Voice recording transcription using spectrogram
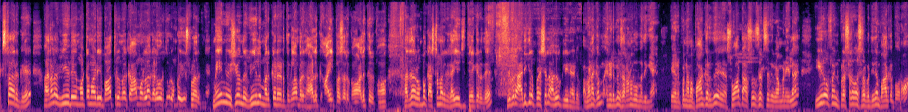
எக்ஸ்ட்ரா இருக்கு. அதனால வீடு மொட்டை மாடி பாத்ரூம் காம்பவுண்ட்லாம் கழுவுறதுக்கு ரொம்ப யூஸ்ஃபுல்லாக இருக்குங்க. மெயின் விஷயம் இந்த வீல் மறுக்கடை இடத்துக்குலாம் பாருங்க. அழுக்கு ஆயில் பஸ் இருக்கும் அழுக்கு இருக்கும். அதுதான் ரொம்ப கஷ்டமாக இருக்கு. கை வச்சு தேய்க்கிறது. இவர் அடிக்கிற ப்ரெஷர் அதுவும் க்ளீன் ஆகிடும் வணக்கம். என்னோட பேர் சரவண பூபதிங்க. இப்போ நம்ம பார்க்கறது ஸ்வாட் அசோசியேட்ஸுங்கிற கம்பெனியில் ஈரோஃபைன் ப்ரெஷர் வாஷரை பற்றி தான் பார்க்க போகிறோம்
